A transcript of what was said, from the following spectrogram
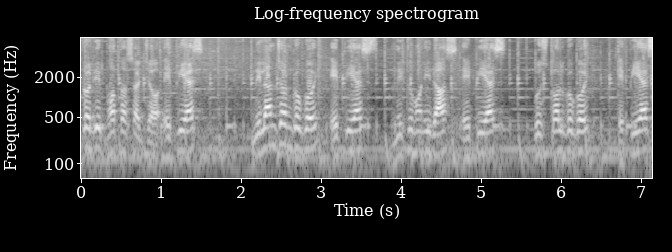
Pradip Bhattacharya A P S Nilanjan Gogoi A P S Nitumoni Das A P S Pushkal Gogoi A P S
